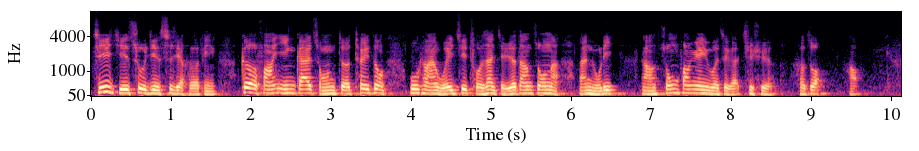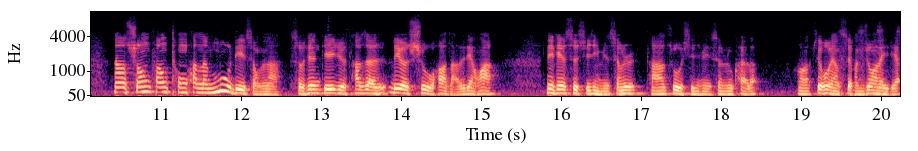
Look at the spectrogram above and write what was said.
积极促进世界和平，各方应该从这推动乌克兰危机妥善解决当中呢来努力，然后中方愿意为这个继续合作。那双方通话的目的什么呢？首先，第一句他在六月十五号打的电话，那天是习近平生日，他祝习近平生日快乐，啊，最后想是很重要的一点，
